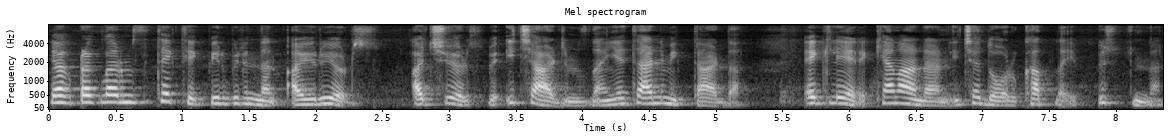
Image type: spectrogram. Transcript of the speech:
Yapraklarımızı tek tek birbirinden ayırıyoruz. Açıyoruz ve iç harcımızdan yeterli miktarda ekleyerek kenarlarını içe doğru katlayıp üstünden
